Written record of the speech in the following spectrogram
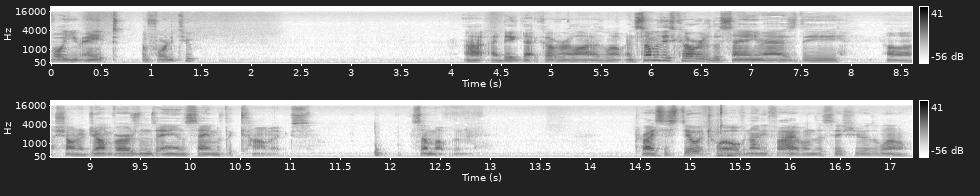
volume 8 of 42. Uh, I dig that cover a lot as well. And some of these covers are the same as the uh, Shonen Jump versions, and same with the comics. Some of them. Price is still at twelve ninety five on this issue as well.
